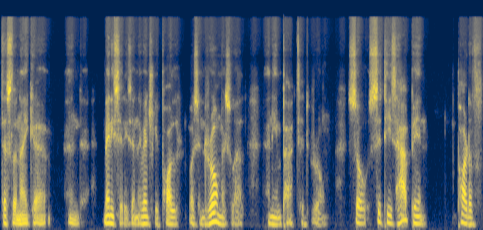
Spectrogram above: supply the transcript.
Thessalonica and many cities. And eventually, Paul was in Rome as well, and he impacted Rome. So cities have been part of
